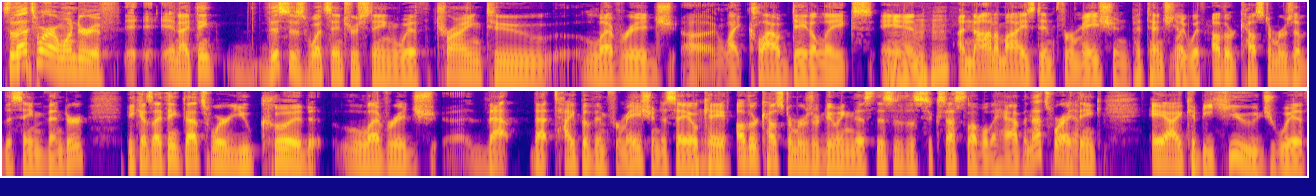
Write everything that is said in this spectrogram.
So that's where I wonder if, and I think this is what's interesting with trying to leverage uh, like cloud data lakes and Mhm. anonymized information potentially Yep. with other customers of the same vendor, because I think that's where you could leverage uh, that that type of information to say, okay, other customers are doing this. This is the success level they have, and that's where I Yep. think AI could be huge with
